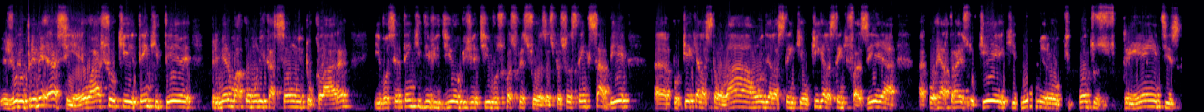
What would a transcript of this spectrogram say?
Júlio, primeiro, é assim, eu acho que tem que ter, primeiro, uma comunicação muito clara e você tem que dividir objetivos com as pessoas. As pessoas têm que saber uh, por que, que elas estão lá, onde elas têm que, o que, que elas têm que fazer, a, a correr atrás do quê, que número, que, quantos clientes,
